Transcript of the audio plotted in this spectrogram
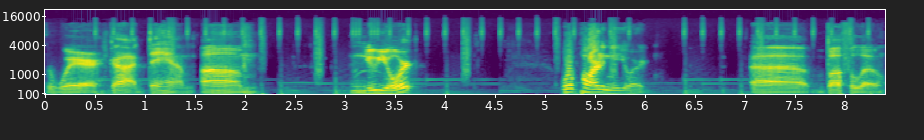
where? God damn. Um, New York. What part of New York? Uh, Buffalo.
